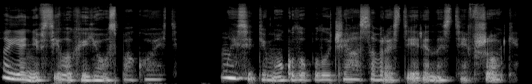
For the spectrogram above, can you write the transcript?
а я не в силах ее успокоить. Мы сидим около получаса в растерянности, в шоке.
